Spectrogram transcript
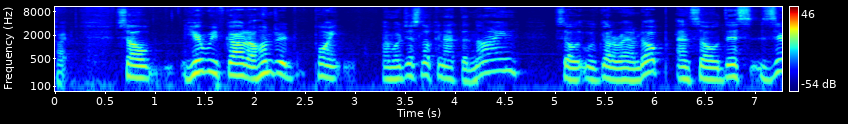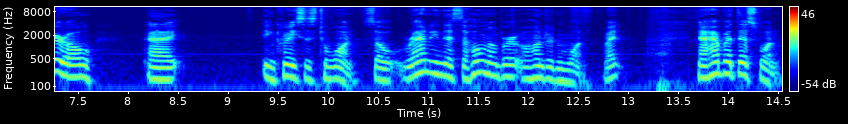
Right. So here we've got a 100 point, and we're just looking at the 9. So we've got to round up, and so this 0 uh, increases to 1. So rounding this, the whole number, 101, right? Now how about this one?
